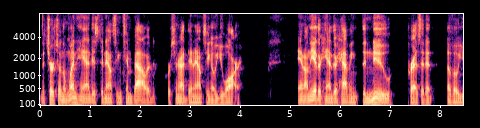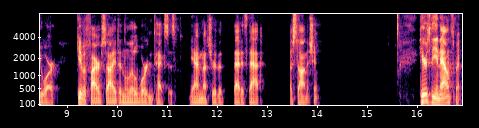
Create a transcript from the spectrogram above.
The church, on the one hand, is denouncing Tim Ballard. Course, they're not denouncing OUR. And on the other hand, they're having the new president of OUR give a fireside in a little ward in Texas. Yeah, I'm not sure that that is that astonishing. Here's the announcement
